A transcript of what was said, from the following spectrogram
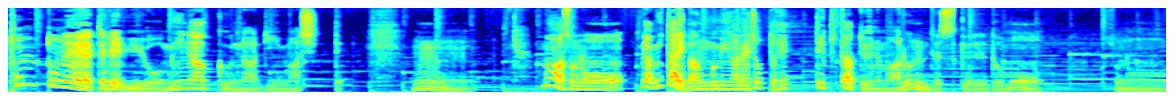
とんとね、テレビを見なくなりまして、うん。まあ、その、いや、見たい番組がね、ちょっと減ってきたというのもあるんですけれども、その、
